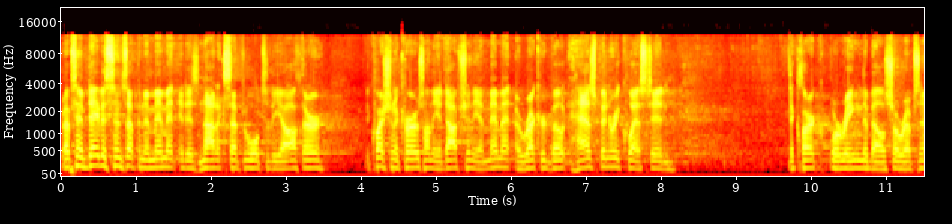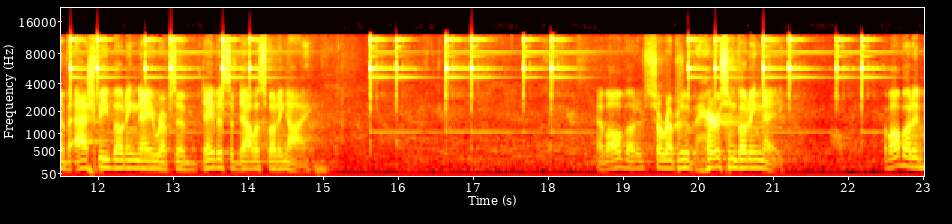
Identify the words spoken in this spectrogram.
Representative Davis sends up an amendment. It is not acceptable to the author. The question occurs on the adoption of the amendment. A record vote has been requested. The clerk will ring the bell. Show Representative Ashby voting nay, Representative Davis of Dallas voting aye. Have all voted. So Representative Harrison voting nay. Have all voted.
